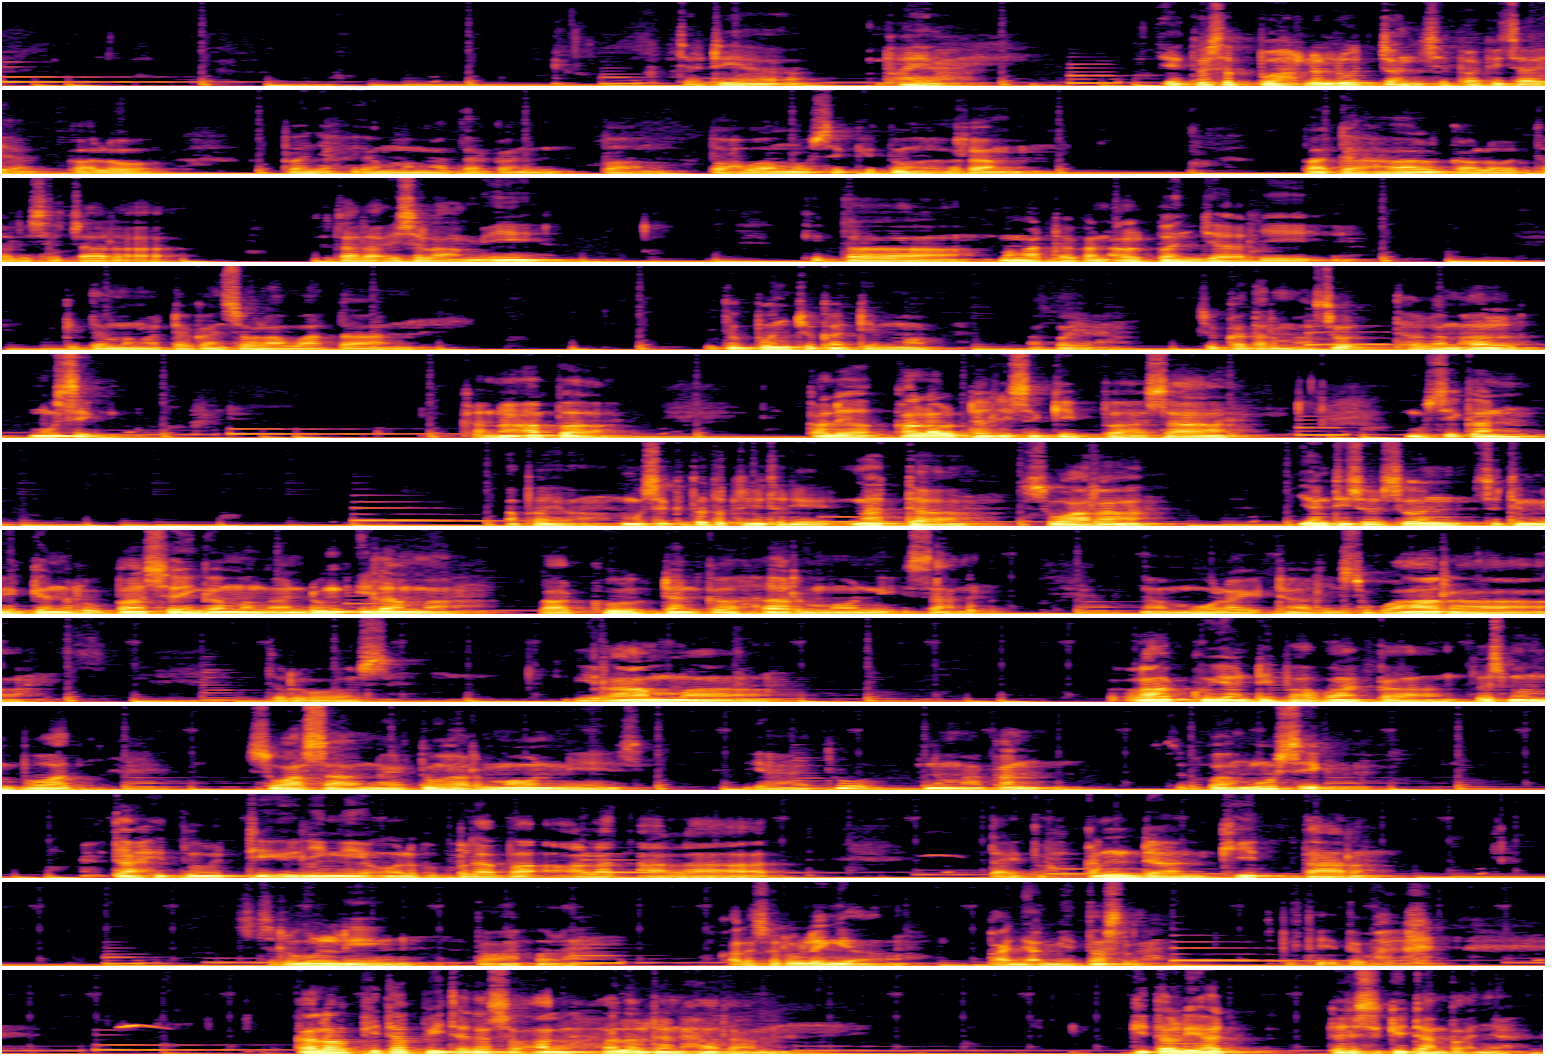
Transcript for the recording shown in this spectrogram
Jadi ya apa ya? Itu sebuah lelucon sebagai saya. Kalau banyak yang mengatakan bahwa musik itu haram. Padahal kalau dari secara secara islami kita mengadakan al-banjari. Kita mengadakan sholawatan. Itu pun juga dimak apa ya juga termasuk dalam hal musik. Karena apa? Kalau kalau dari segi bahasa musik kan apa ya musik itu terdiri dari nada suara yang disusun sedemikian rupa sehingga mengandung irama lagu dan keharmonisan. Nah mulai dari suara terus irama lagu yang dibawakan terus membuat suasana itu harmonis. Ya itu dinamakan sebuah musik entah itu diiringi oleh beberapa alat-alat. Entah itu kendang, gitar seruling atau apalah. Kalau seruling ya banyak mitos lah seperti itu. Kalau kita bicara soal halal dan haram kita lihat dari segi dampaknya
